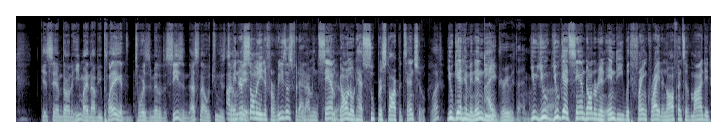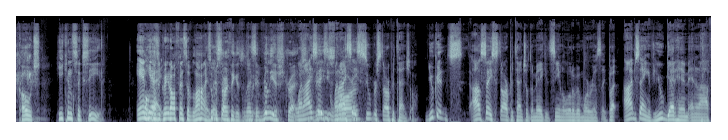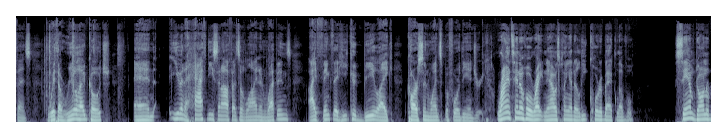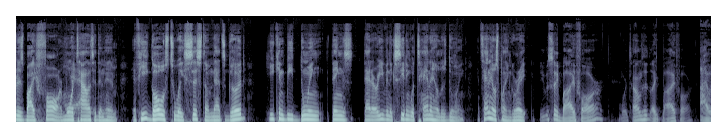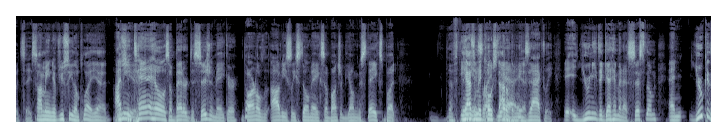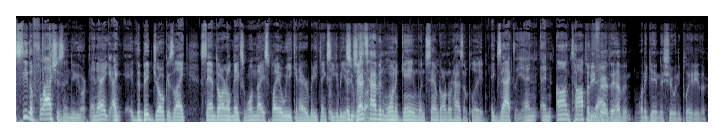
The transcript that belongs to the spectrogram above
get Sam Darnold. He might not be playing at the, towards the middle of the season. That's not what you was I mean, there's me. so many different reasons for that. Yeah. I mean, Sam Yeah. Darnold has superstar potential. what? You get him in Indy. I agree with that. Oh You you God. you get Sam Darnold in Indy with Frank Reich, an offensive minded coach. He can succeed, and he has a great offensive line. Superstar thing is listen. really a stretch. when I say Maybe when I say superstar potential, you could s- I'll say star potential to make it seem a little bit more realistic. But I'm saying if you get him in an offense with a real head coach and even a half decent offensive line and weapons, I think that he could be like Carson Wentz before the injury. Ryan Tannehill right now is playing at elite quarterback level. Sam Darnold is by far more Yeah. talented than him. If he goes to a system that's good, he can be doing things that are even exceeding what Tannehill is doing. And Tannehill's playing great. You would say by far more talented, like by far. I would say so. I mean, if you see them play, yeah. I mean, see. Tannehill is a better decision maker. Darnold obviously still makes a bunch of young mistakes, but the thing hasn't is, been coached like, out of them yet. Exactly. It- it- you need to get him in a system, and you can see the flashes in New York. And I, I, the big joke is like Sam Darnold makes one nice play a week, and everybody thinks he could be a the superstar. Jets haven't won a game when Sam Darnold hasn't played. exactly. And and on top To of that, to be fair, they haven't won a game this year when he played either.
